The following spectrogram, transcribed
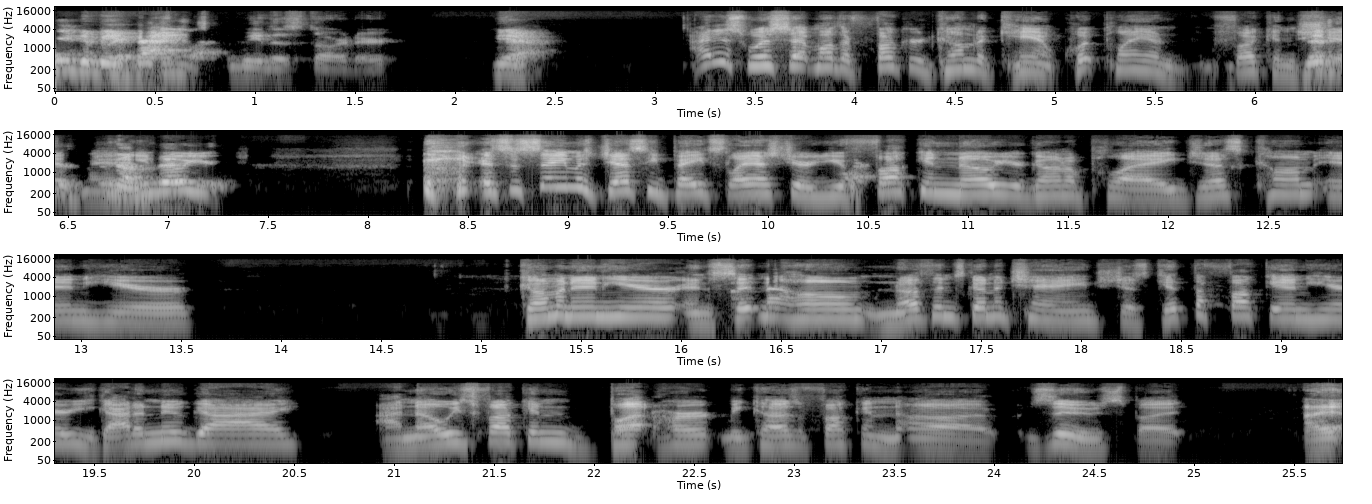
pay him to be a chance backup. to be the starter. Yeah. I just wish that motherfucker'd come to camp. Quit playing fucking This shit, is- man. no, you know this- you. it's the same as Jessie Bates last year. You fucking know you're gonna play. Just come in here. Coming in here and sitting at home, nothing's gonna change. Just get the fuck in here. You got a new guy. I know he's fucking butt hurt because of fucking uh Zeus, but I,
